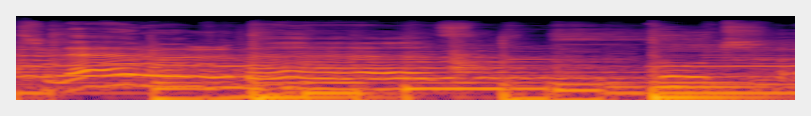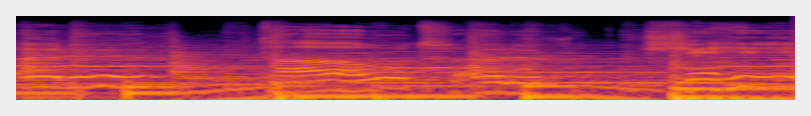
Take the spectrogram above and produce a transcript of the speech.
yiğitler ölmez. Kut ölür, taut ölür, şehit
